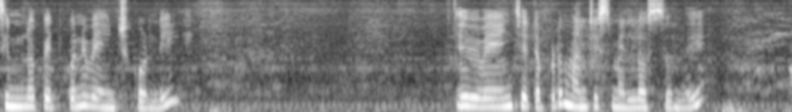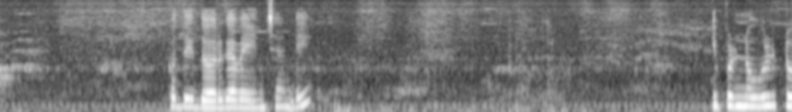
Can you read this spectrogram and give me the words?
సిమ్లో పెట్టుకొని వేయించుకోండి. ఇవి వేయించేటప్పుడు మంచి స్మెల్ వస్తుంది. కొద్దిగా దోరగా వేయించండి. ఇప్పుడు నువ్వులు టూ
